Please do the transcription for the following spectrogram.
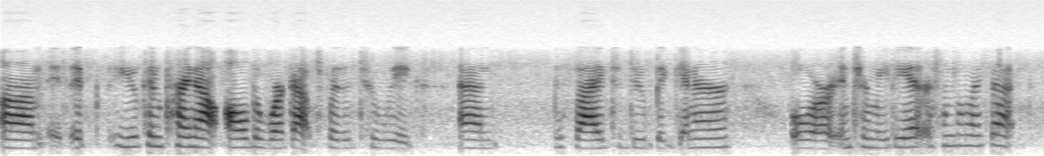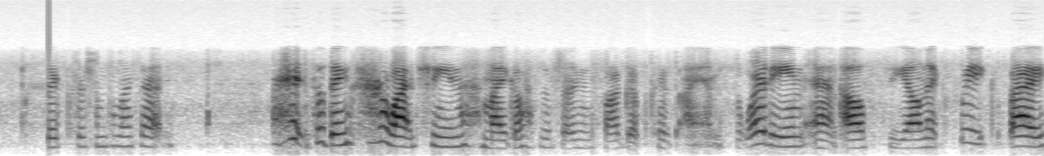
Um, it, it, you can print out all the workouts for the two weeks and decide to do beginner or intermediate or something like that. Six or something like that. Alright, so thanks for watching. My glasses are starting to fog up because I am sweating, and I'll see y'all next week. Bye.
